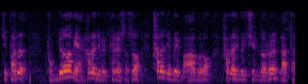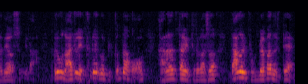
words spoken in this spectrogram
지파는 분명하게 하나님의 편에 서서 하나님의 마음으로 하나님의 진노를 나타내었습니다. 그리고 나중에 출애굽이 끝나고 가나안 땅에 들어가서 땅을 분배받을 때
